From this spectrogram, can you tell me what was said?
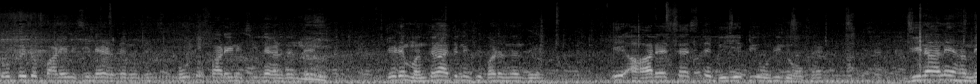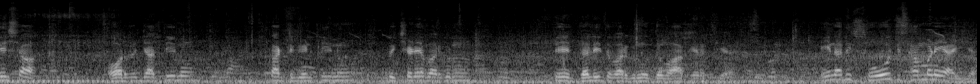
ਟੋਬੇ ਤੋਂ ਪਾਣੀ ਨਹੀਂ ਸੀ ਲੈਣ ਦਿੰਦੇ ਉਹ ਤੋਂ ਪਾਣੀ ਨਹੀਂ ਸੀ ਲੈਣ ਦਿੰਦੇ, ਜਿਹੜੇ ਮੰਦਰਾਂ 'ਚ ਨਹੀਂ ਸੀ ਵੜਨ ਦਿੰਦੇ। ਇਹ ਆਰਐਸਐਸ ਤੇ ਬੀਜੇਪੀ ਉਹੀ ਲੋਕ ਹੈ। ਜਿਨ੍ਹਾਂ ਨੇ ਹਮੇਸ਼ਾ ਔਰਤ ਜਾਤੀ ਨੂੰ, ਘੱਟ ਗਿਣਤੀ ਨੂੰ, ਪਿਛੜੇ ਵਰਗ ਨੂੰ ਤੇ ਦਲਿਤ ਵਰਗ ਨੂੰ ਦਬਾ ਕੇ ਰੱਖਿਆ ਇਹਨਾਂ ਦੀ ਸੋਚ ਸਾਹਮਣੇ ਆਈ ਹੈ।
